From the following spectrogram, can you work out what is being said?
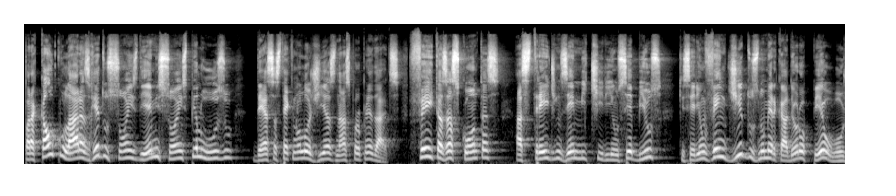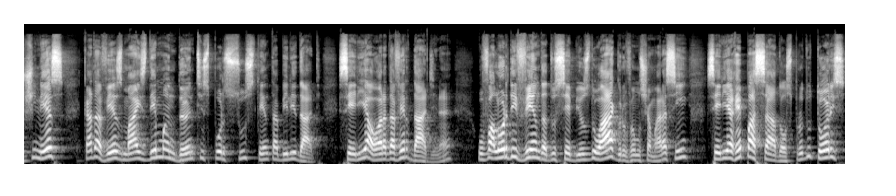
para calcular as reduções de emissões pelo uso dessas tecnologias nas propriedades. Feitas as contas, as tradings emitiriam CBIOS que seriam vendidos no mercado europeu ou chinês, cada vez mais demandantes por sustentabilidade. Seria a hora da verdade, né? O valor de venda dos CBIOS do agro, vamos chamar assim, seria repassado aos produtores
